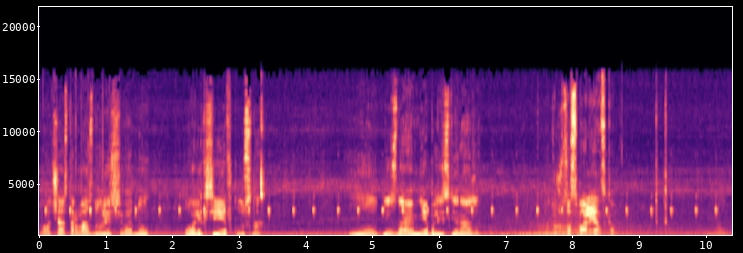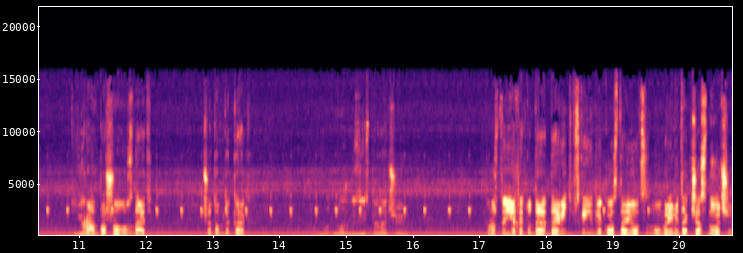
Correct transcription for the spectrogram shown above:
Вот сейчас тормознулись в одну. У Алексея вкусно. Вот, не знаем, не были здесь ни разу. Вот уже за Смоленском. Ну, Юран пошел узнать, что там да как. Вот, может быть, здесь переночуем. Просто ехать туда до Витебска недалеко остается. Но время и так час ночи.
